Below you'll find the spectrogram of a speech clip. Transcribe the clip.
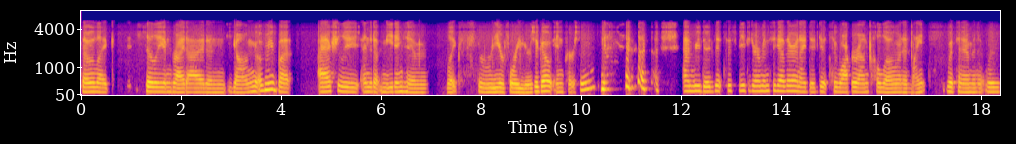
so like silly and bright eyed and young of me, but I actually ended up meeting him like three or four years ago in person. and we did get to speak German together and I did get to walk around Cologne and Mainz with him and it was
